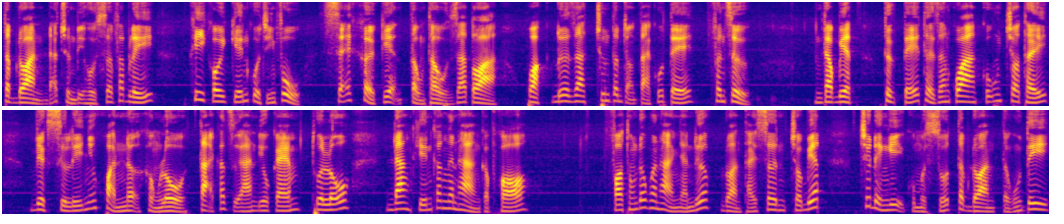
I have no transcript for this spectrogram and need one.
tập đoàn đã chuẩn bị hồ sơ pháp lý khi có ý kiến của chính phủ sẽ khởi kiện tổng thầu ra tòa hoặc đưa ra trung tâm trọng tài quốc tế phân xử. Đặc biệt, thực tế thời gian qua cũng cho thấy việc xử lý những khoản nợ khổng lồ tại các dự án yếu kém, thua lỗ đang khiến các ngân hàng gặp khó. Phó Thống đốc Ngân hàng Nhà nước Đoàn Thái Sơn cho biết, trước đề nghị của một số tập đoàn tổng công ty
